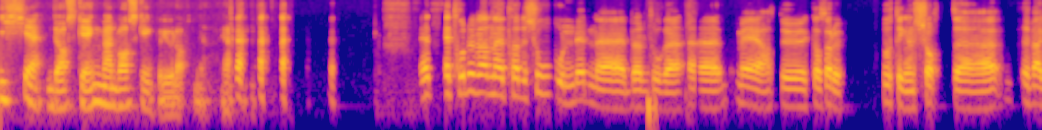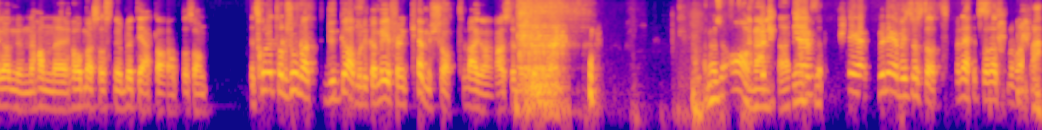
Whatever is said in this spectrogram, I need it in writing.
ikke dasking, men vasking på julaften. Ja. Ja. Jeg, jeg trodde den eh, tradisjonen din, eh, Bjørn Tore, eh, med at du Hva sa du? Deg en shot eh, hver gang han eh, har snublet i et eller annet og sånn. Jeg tror det er tradisjonen at du ga Monica Milf en cumshot hver gang snublet. Han er så avventa. Det burde jeg har misforstått, men jeg tror det var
